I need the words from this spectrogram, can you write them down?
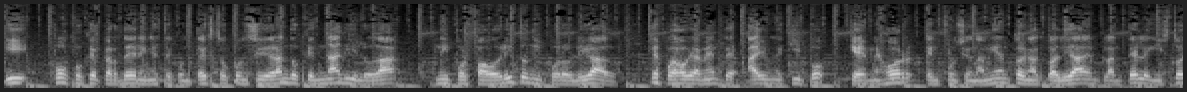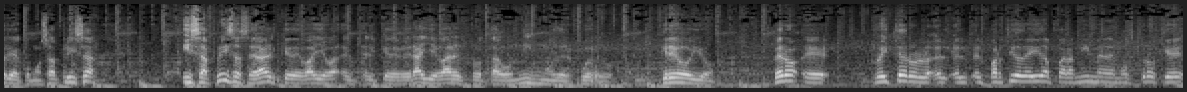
y poco que perder en este contexto, considerando que nadie lo da ni por favorito ni por obligado. Después, obviamente, hay un equipo que es mejor en funcionamiento, en actualidad, en plantel, en historia, como Saprisa. Y Saprisa será el que, llevar, el, que deberá llevar el protagonismo del juego, creo yo. Pero, eh, reitero, el, partido de ida para mí me demostró que,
